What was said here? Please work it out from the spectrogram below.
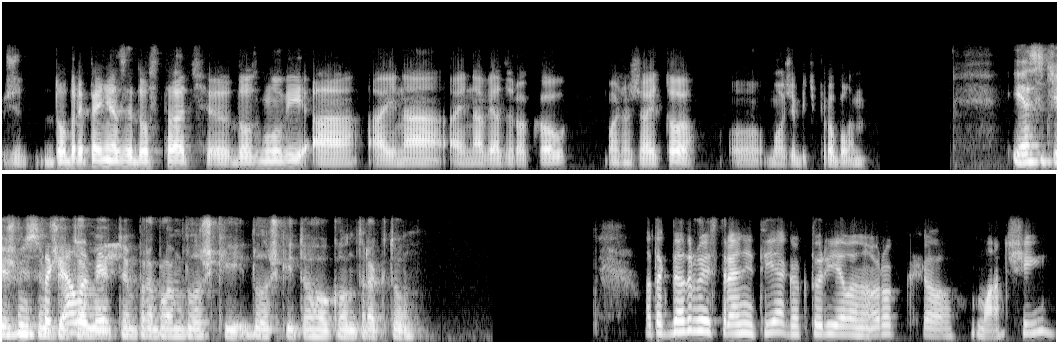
že dobre peniaze dostať e, do zmluvy a aj na, aj na viac rokov. Možno, že aj to o, môže byť problém. Ja si tiež myslím, tak, že tam vieš... je ten problém dĺžky, dĺžky toho kontraktu. A tak na druhej strane Tiago, ktorý je len o rok uh, mladší,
